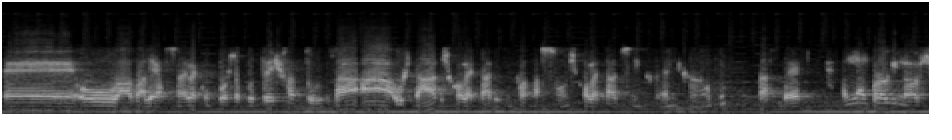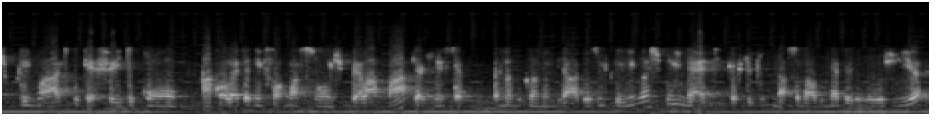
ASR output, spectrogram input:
é, ou a avaliação é composta por três fatores. Há, há os dados coletados, informações coletadas em, em campo, tá certo? Um, um prognóstico climático que é feito com a coleta de informações pela APAC, a Agência Pernambucana de Águas e Climas, o INET, que é o Instituto Nacional de Meteorologia,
